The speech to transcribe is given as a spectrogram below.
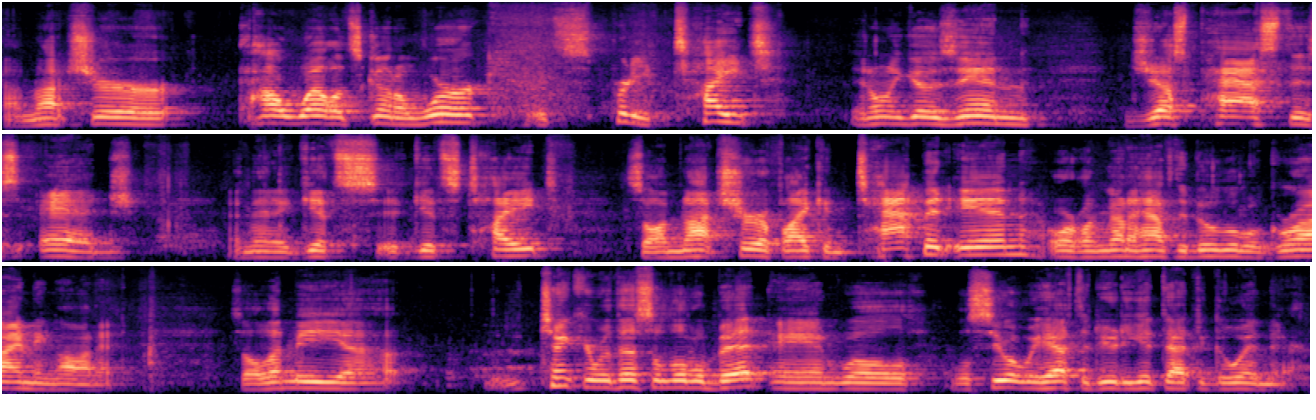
I'm not sure how well it's going to work. It's pretty tight. It only goes in just past this edge, and then it gets, it gets tight. So I'm not sure if I can tap it in or if I'm going to have to do a little grinding on it. So let me uh, tinker with this a little bit and we'll, we'll see what we have to do to get that to go in there.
